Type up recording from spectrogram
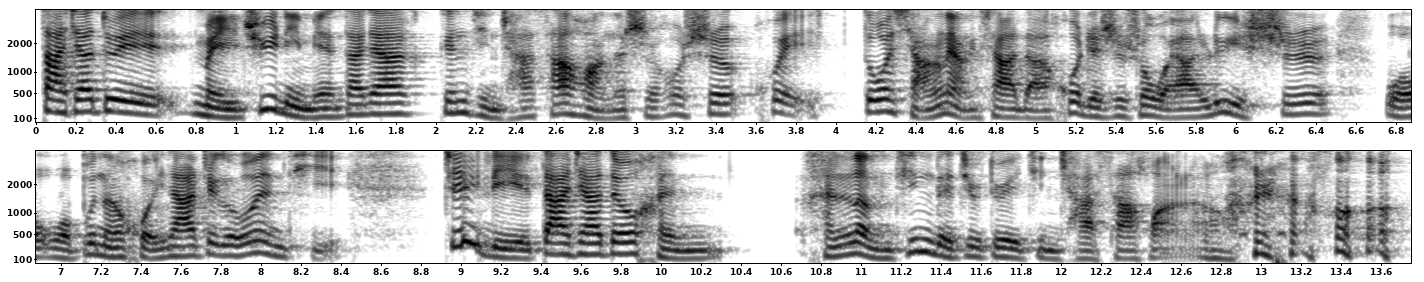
大家对美剧里面大家跟警察撒谎的时候是会多想两下的，或者是说我要律师，我我不能回答这个问题，这里大家都很很冷静的就对警察撒谎了，然后。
